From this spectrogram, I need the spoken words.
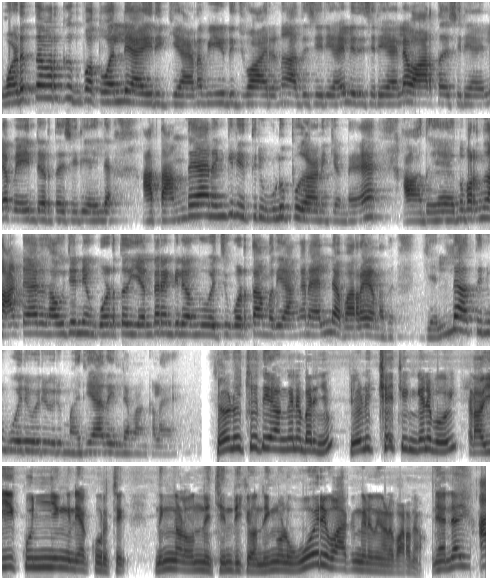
കൊടുത്തവർക്ക് ഇതിപ്പോൾ തൊല്ലയായിരിക്കുകയാണ്. വീട് ജ്വാരണ് അത് ശരിയായില്ല ഇത് ശരിയായില്ല വാർത്ത ശരിയായില്ല പെയിന്റ് എടുത്തത് ശരിയായില്ല. ആ തന്തയാണെങ്കിൽ ഇത്തിരി ഉളുപ്പ് കാണിക്കണ്ടേ? അത് എന്ന് പറഞ്ഞ് നാട്ടുകാർ സൗജന്യം കൊടുത്തത് എന്തെങ്കിലും അങ്ങ് വെച്ച് കൊടുത്താൽ മതി. അങ്ങനെയല്ല പറയണത്. എല്ലാത്തിനും ഒരു ഒരു മര്യാദയില്ല മക്കളെ. രേണുച്ചതി അങ്ങനെ പറഞ്ഞു. രേണുച്ചേച്ചി ഇങ്ങനെ പോയി. എടാ ഈ കുഞ്ഞിങ്ങനെ കുറിച്ച് നിങ്ങൾ ഒന്ന് ചിന്തിക്കോ. നിങ്ങൾ ഒരു വാക്കെങ്കിലും നിങ്ങൾ പറഞ്ഞോ. ഞാൻ ആ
